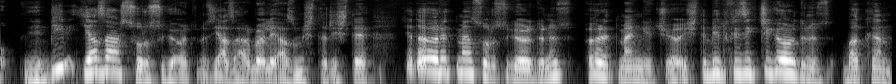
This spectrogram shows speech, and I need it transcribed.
e, bir yazar sorusu gördünüz. Yazar böyle yazmıştır işte ya da öğretmen sorusu gördünüz. Öğretmen geçiyor. İşte bir fizikçi gördünüz. Bakın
